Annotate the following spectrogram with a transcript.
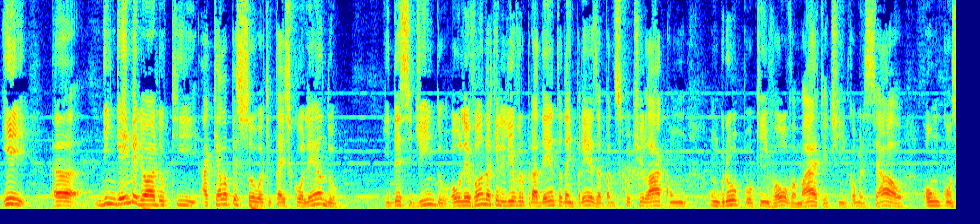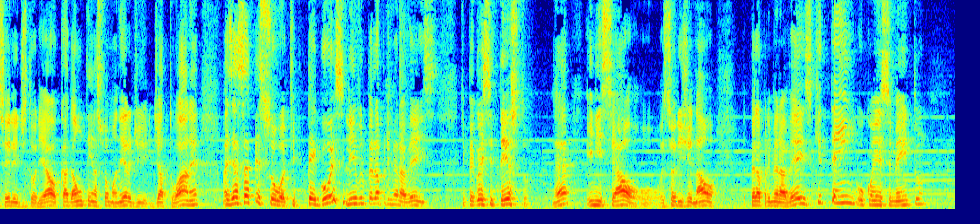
E uh, ninguém melhor do que aquela pessoa que está escolhendo e decidindo, ou levando aquele livro para dentro da empresa para discutir lá com um grupo que envolva marketing comercial ou um conselho editorial, cada um tem a sua maneira de, de atuar, né? Mas essa pessoa que pegou esse livro pela primeira vez, que pegou esse texto né, inicial, esse original pela primeira vez, que tem o conhecimento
